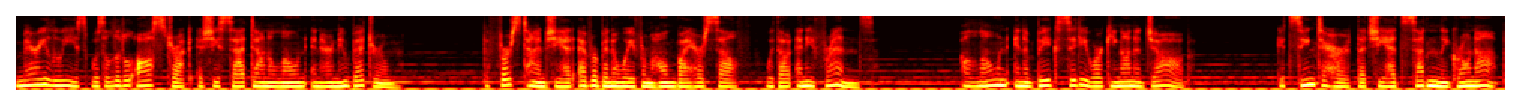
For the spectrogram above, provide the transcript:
Mary Louise was a little awestruck as she sat down alone in her new bedroom. The first time she had ever been away from home by herself without any friends. Alone in a big city working on a job. It seemed to her that she had suddenly grown up.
